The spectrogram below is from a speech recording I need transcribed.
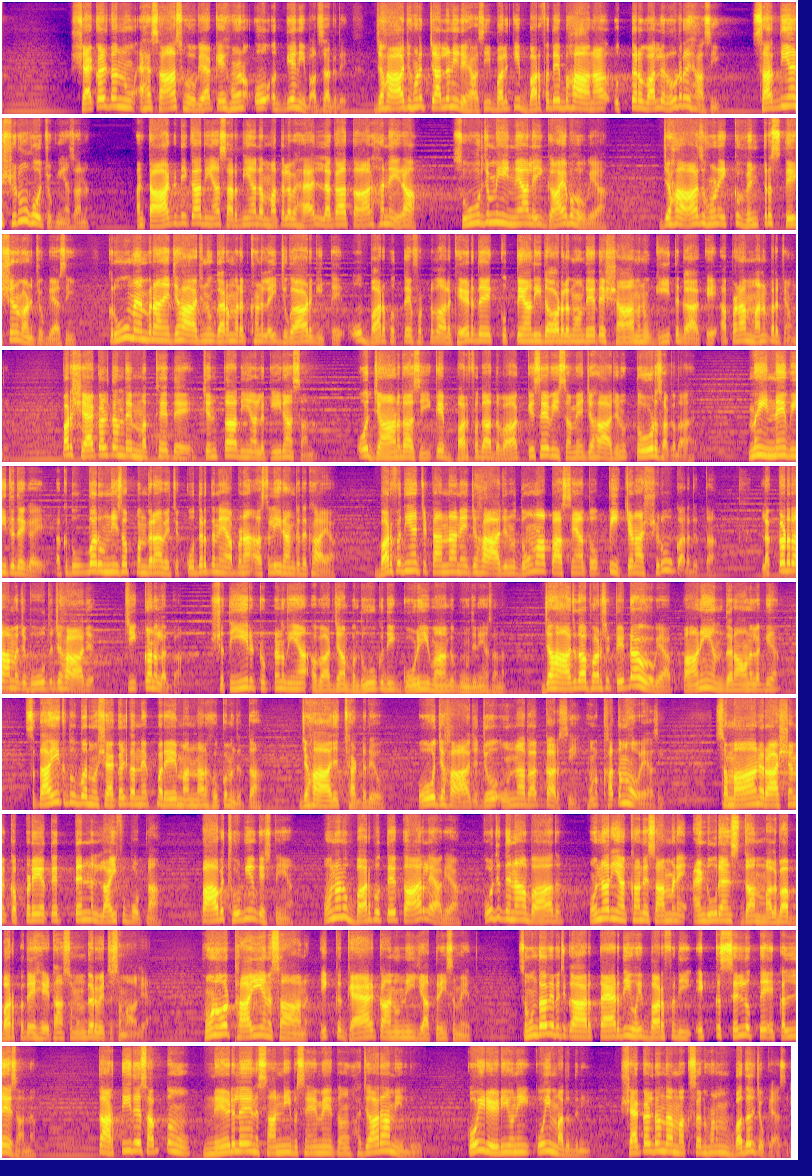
ਸ਼ੈਕਲਟਨ ਨੂੰ ਅਹਿਸਾਸ ਹੋ ਗਿਆ ਕਿ ਹੁਣ ਉਹ ਅੱਗੇ ਨਹੀਂ ਵੱਧ ਸਕਦੇ। ਜਹਾਜ਼ ਹੁਣ ਚੱਲ ਨਹੀਂ ਰਿਹਾ ਸੀ, ਬਲਕਿ ਬਰਫ਼ ਦੇ ਬਹਾਅ ਨਾਲ ਉੱਤਰ ਵੱਲ ਰੁੜ ਰਿਹਾ ਸੀ। ਸਰਦੀਆਂ ਸ਼ੁਰੂ ਹੋ ਚੁੱਕੀਆਂ ਸਨ। ਅੰਟਾਰਕਟਿਕਾ ਦੀਆਂ ਸਰਦੀਆਂ ਦਾ ਮਤਲਬ ਹੈ ਲਗਾਤਾਰ ਹਨੇਰਾ। ਸੂਰਜ ਮਹੀਨਿਆਂ ਲਈ ਗਾਇਬ ਹੋ ਗਿਆ। ਜਹਾਜ਼ ਹੁਣ ਇੱਕ ਵਿੰਟਰ ਸਟੇਸ਼ਨ ਬਣ ਚੁੱਕਿਆ ਸੀ। ਕਰੂ ਮੈਂਬਰਾਂ ਨੇ ਜਹਾਜ਼ ਨੂੰ ਗਰਮ ਰੱਖਣ ਲਈ ਜੁਗਾੜ ਕੀਤੇ। ਉਹ ਬਰਫ਼ ਉੱਤੇ ਫੁੱਟਬਾਲ ਖੇਡਦੇ, ਕੁੱਤਿਆਂ ਦੀ ਦੌੜ ਲਗਾਉਂਦੇ ਤੇ ਸ਼ਾਮ ਨੂੰ ਗੀਤ ਗਾ ਕੇ ਆਪਣਾ ਮਨ ਪਰਚਾਉਂਦੇ। ਪਰ ਸ਼ੈਕਲਟਨ ਦੇ ਮੱਥੇ ਤੇ ਚਿੰਤਾ ਦੀਆਂ ਲਕੀਰਾਂ ਸਨ। ਉਹ ਜਾਣਦਾ ਸੀ ਕਿ ਬਰਫ਼ ਦਾ ਦਬਾਅ ਕਿਸੇ ਵੀ ਸਮੇਂ ਜਹਾਜ਼ ਨੂੰ ਤੋੜ ਸਕਦਾ ਹੈ। ਮਹੀਨੇ ਬੀਤਦੇ ਗਏ। ਅਕਤੂਬਰ 1915 ਵਿੱਚ ਕੁਦਰਤ ਨੇ ਆਪਣਾ ਅਸਲੀ ਰੰਗ ਦਿਖਾਇਆ। ਬਰਫ਼ ਦੀਆਂ ਚਟਾਨਾਂ ਨੇ ਜਹਾਜ਼ ਨੂੰ ਦੋਵਾਂ ਪਾਸਿਆਂ ਤੋਂ ਭੀਚਣਾ ਸ਼ੁਰੂ ਕਰ ਦਿੱਤਾ। ਲੱਕੜ ਦਾ ਮਜ਼ਬੂਤ ਜਹਾਜ਼ ਚੀਕਣ ਲੱਗਾ। ਸ਼ਤੀਰ ਟੁੱਟਣ ਦੀਆਂ ਆਵਾਜ਼ਾਂ ਬੰਦੂਕ ਦੀ ਗੋਲੀ ਵਾਂਗ ਗੂੰਜਦੀਆਂ ਸਨ। ਜਹਾਜ਼ ਦਾ ਫਰਸ਼ ਟੇਢਾ ਹੋ ਗਿਆ, ਪਾਣੀ ਅੰਦਰ ਆਉਣ ਲੱਗਿਆ। 27 ਅਕਤੂਬਰ ਨੂੰ ਸ਼ੈਕਲਟਨ ਨੇ ਭਰੇ ਮਨ ਨਾਲ ਹੁਕਮ ਦਿੱਤਾ, ਜਹਾਜ਼ ਛੱਡ ਦਿਓ। ਉਹ ਜਹਾਜ਼ ਜੋ ਉਹਨਾਂ ਦਾ ਘਰ ਸੀ, ਹੁਣ ਖਤਮ ਹੋ ਰਿਹਾ ਸੀ। ਸਮਾਨ, ਰਾਸ਼ਨ, ਕੱਪੜੇ ਅਤੇ ਤਿੰਨ ਲਾਈਫ ਬੋਟਾਂ ਭਾਵ ਛੋਟੀਆਂ ਕਿਸ਼ਤੀਆਂ ਉਹਨਾਂ ਨੂੰ ਬਰਫ਼ ਉੱਤੇ ਉਤਾਰ ਲਿਆ ਗਿਆ। ਕੁਝ ਦਿਨਾਂ ਬਾਅਦ ਉਹਨਾਂ ਦੀਆਂ ਅੱਖਾਂ ਦੇ ਸਾਹਮਣੇ ਐਂਡੂਰੈਂਸ ਦਾ ਮਲਬਾ ਬਰਫ਼ ਦੇ ਹੇਠਾਂ ਸਮੁੰਦਰ ਵਿੱਚ ਸਮਾ ਗਿਆ। ਹੁਣ ਉਹ 28 ਇਨਸਾਨ, ਇੱਕ ਗੈਰ ਕਾਨੂੰਨੀ ਯਾਤਰੀ ਸਮੇਤ। ਸਮੁੰਦਰ ਦੇ ਵਿਚਕਾਰ ਤੈਰਦੀ ਹੋਈ ਬਰਫ਼ ਦੀ ਇੱਕ ਸਿੱਲ ਉੱਤੇ ਇਕੱਲੇ ਸਨ। ਧਰਤੀ ਦੇ ਸਭ ਤੋਂ ਨੇੜਲੇ ਇਨਸਾਨੀ ਵਸੇਵੇਂ ਤੋਂ ਹਜ਼ਾਰਾਂ ਮੀਲ ਦੂਰ। ਕੋਈ ਰੇਡੀਓ ਨਹੀਂ, ਕੋਈ ਮਦਦ ਨਹੀਂ। ਸ਼ੈਕਲਟਨ ਦਾ ਮਕਸਦ ਹੁਣ ਬਦਲ ਚੁੱਕਿਆ ਸੀ।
